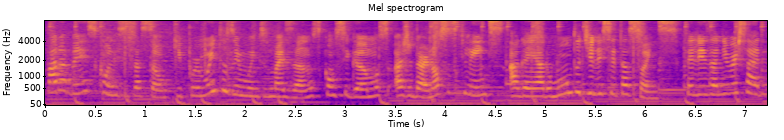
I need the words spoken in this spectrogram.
Parabéns com licitação, que por muitos e muitos mais anos consigamos ajudar nossos clientes a ganhar o mundo de licitações. Feliz aniversário!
